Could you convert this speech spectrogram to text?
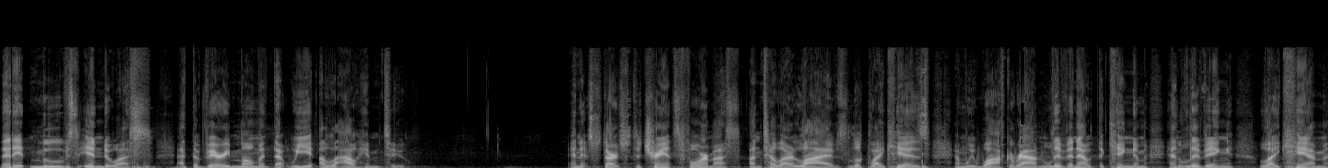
That it moves into us at the very moment that we allow him to and it starts to transform us until our lives look like His and we walk around living out the kingdom and living like Him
